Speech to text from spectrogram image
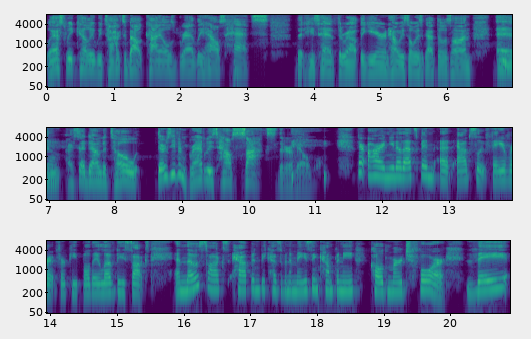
Last week, Kelly, we talked about Kyle's Bradley House hats that he's had throughout the year and how he's always got those on. And I said down to toe, there's even Bradley's house socks that are available. There are, and you know, that's been an absolute favorite for people. They love these socks. And those socks happened because of an amazing company called Merge 4. They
